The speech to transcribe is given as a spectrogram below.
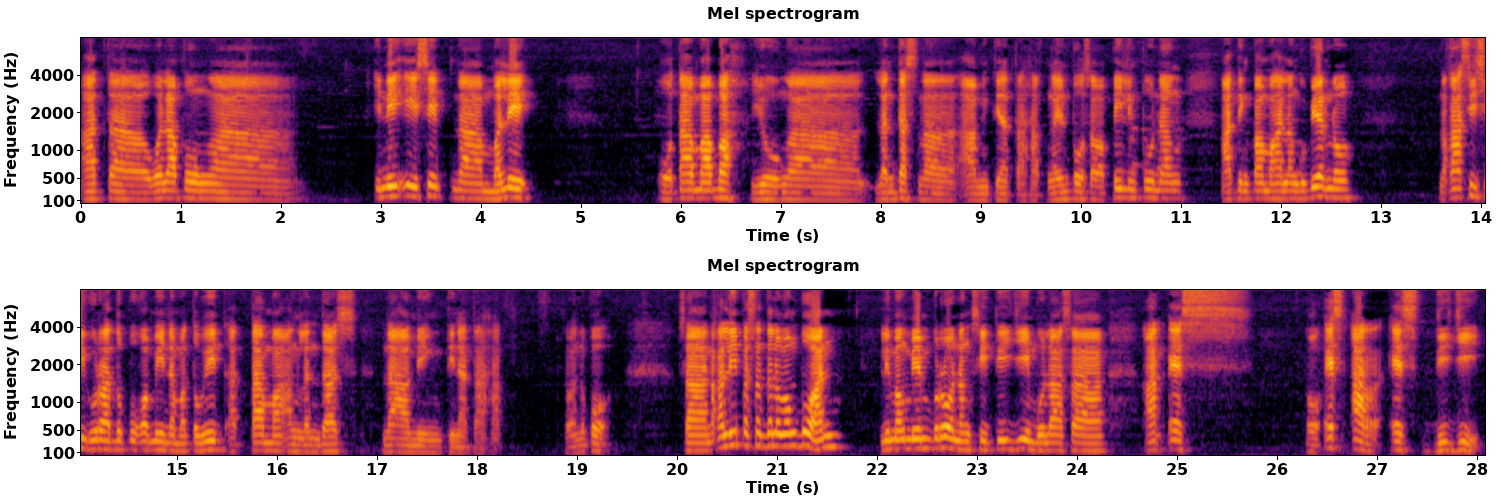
at ah, wala pong ah, iniisip na mali o tama ba yung ah, landas na aming tinatahak. Ngayon po sa piling po ng ating pamahalang gobyerno, nakasisigurado po kami na matuwid at tama ang landas na aming tinatahak. So ano po, sa nakalipas na dalawang buwan, limang miyembro ng CTG mula sa RS o SRSDG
